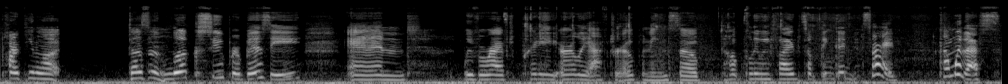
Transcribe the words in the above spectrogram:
Parking lot doesn't look super busy and we've arrived pretty early after opening, so hopefully we find something good inside. Come with us.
